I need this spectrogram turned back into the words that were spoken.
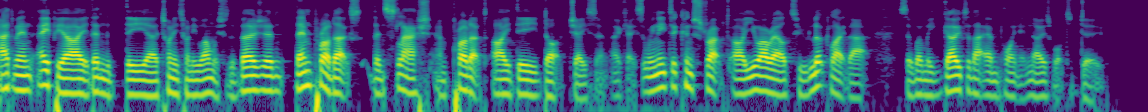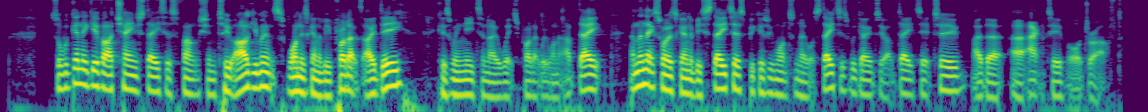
admin API, then the, the uh, 2021, which is the version, then products, then slash and product ID.json. Okay, so we need to construct our URL to look like that. So when we go to that endpoint, it knows what to do. So we're going to give our change status function two arguments. One is going to be product ID because we need to know which product we want to update. And the next one is going to be status because we want to know what status we're going to update it to, either uh, active or draft.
